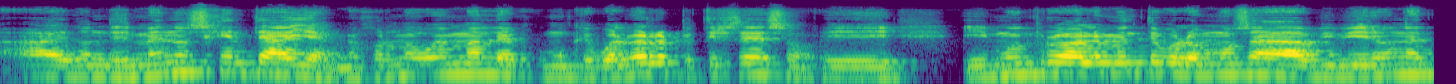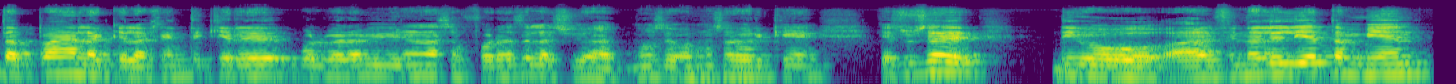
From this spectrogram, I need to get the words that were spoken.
ah, donde menos gente haya, mejor me voy más lejos, como que vuelve a repetirse eso y, y muy probablemente volvamos a vivir una etapa en la que la gente quiere volver a vivir en las afueras de la ciudad, no sé, vamos a ver qué, qué sucede. Digo, al final del día también,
